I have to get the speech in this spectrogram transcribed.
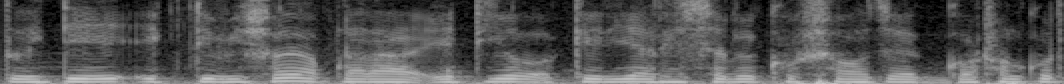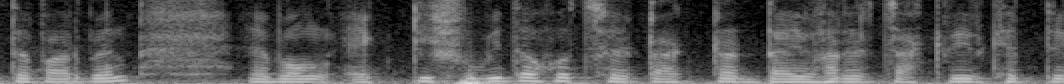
তো এটি একটি বিষয়, আপনারা এটিও কেরিয়ার হিসেবে খুব সহজে গঠন করতে পারবেন এবং একটি সুবিধা হচ্ছে ট্রাক্টর ড্রাইভারের চাকরির ক্ষেত্রে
